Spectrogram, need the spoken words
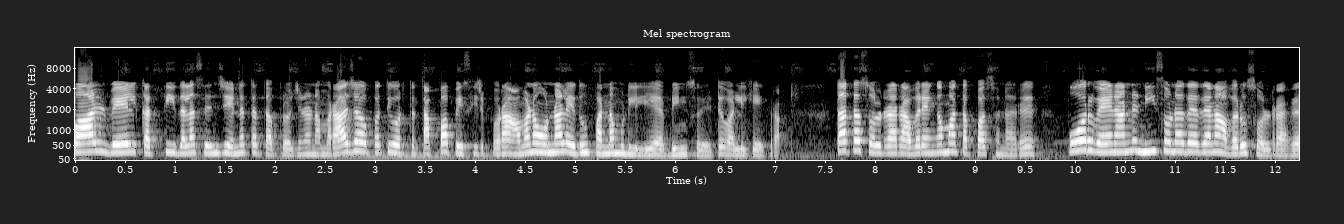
வாள் வேல் கத்தி இதெல்லாம் செஞ்சு என்னத்த தத்தா பிரயோஜனம்? நம்ம ராஜாவை பற்றி ஒருத்தன் தப்பாக பேசிட்டு போகிறான் அவனை ஒன்றால் எதுவும் பண்ண முடியலையே அப்படின்னு சொல்லிட்டு வள்ளி கேட்குறான் தாத்தா சொல்கிறாரு அவர் எங்கம்மா தப்பா சொன்னாரு? போர் வேணான்னு நீ சொன்னதே தானே அவரும் சொல்கிறாரு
